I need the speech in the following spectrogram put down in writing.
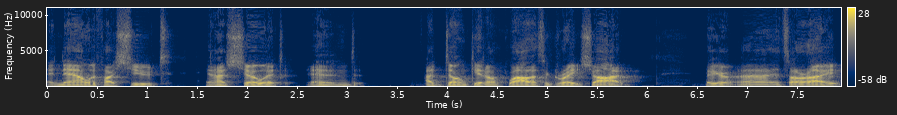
And now if I shoot and I show it and I don't get a, wow, that's a great shot, they go, ah, it's all right.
